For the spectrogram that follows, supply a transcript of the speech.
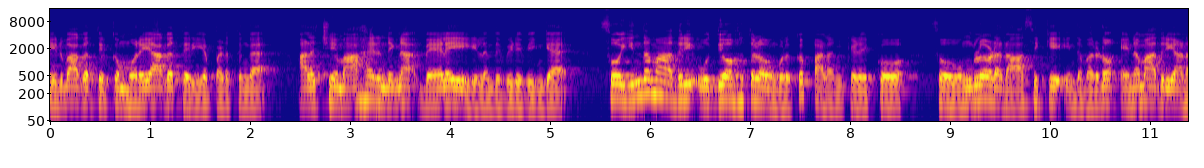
நிர்வாகத்திற்கு முறையாக தெரியப்படுத்துங்க. அலட்சியமாக இருந்தீங்கன்னா வேலையை இழந்து விடுவீங்க. ஸோ இந்த மாதிரி உத்தியோகத்தில் உங்களுக்கு பலன் கிடைக்கும். ஸோ உங்களோட ராசிக்கு இந்த வருடம் என்ன மாதிரியான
